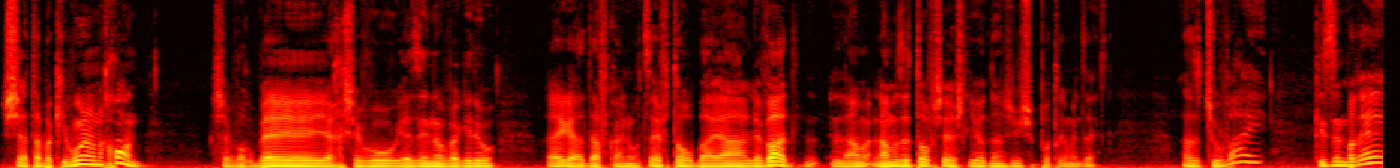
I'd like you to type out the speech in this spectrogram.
שאתה בכיוון הנכון. עכשיו, הרבה יחשבו, יזינו ויגידו, רגע, דווקא אני רוצה לפתור בעיה לבד, למה, למה זה טוב שיש לי עוד אנשים שפותרים את זה? אז התשובה היא, כי זה מראה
